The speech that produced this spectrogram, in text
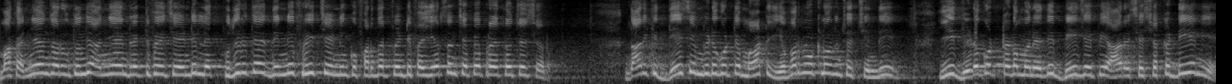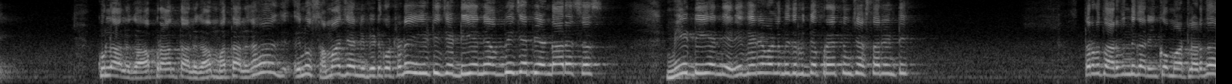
మాకు అన్యాయం జరుగుతుంది. అన్యాయం రెక్టిఫై చేయండి. లేక కుదిరితే దీన్ని ఫ్రీ చేయండి. ఇంకో ఫర్దర్ ట్వంటీ ఫైవ్ ఇయర్స్ అని చెప్పే ప్రయత్నం చేశారు. దానికి దేశం విడగొట్టే మాట ఎవరి నోట్లో నుంచి వచ్చింది? ఈ విడగొట్టడం అనేది బీజేపీ ఆర్ఎస్ఎస్ యొక్క డిఎన్ఏ కులాలుగా ప్రాంతాలుగా మతాలుగా యూనో సమాజాన్ని విడగొట్టడం it is DNA of BJP and RSS మీ డిఎన్ఏని వేరే వాళ్ళ మీద రుద్దే ప్రయత్నం చేస్తారేంటి? తర్వాత అరవింద్ గారు ఇంకో మాట్లాడదా?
